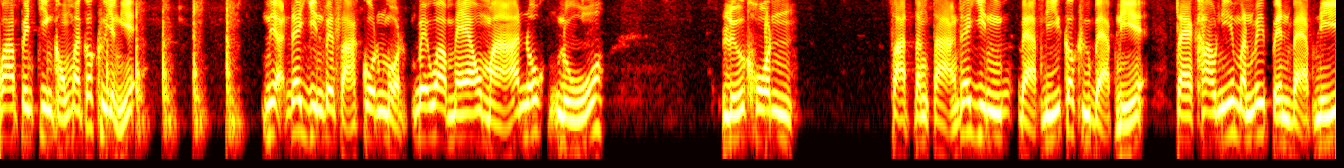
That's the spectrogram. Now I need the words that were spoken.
ความเป็นจริงของมันก็คืออย่างนี้ เนี่ยได้ยินเป็นสากลหมด ไม่ว่าแมวหมานกหนู หรือคน สัตว์ต่างๆ ได้ยินแบบนี้ก็คือแบบนี้ แต่คราวนี้มันไม่เป็นแบบนี้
